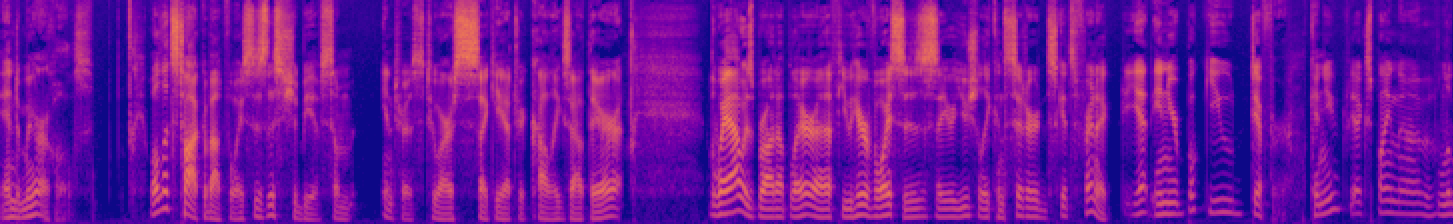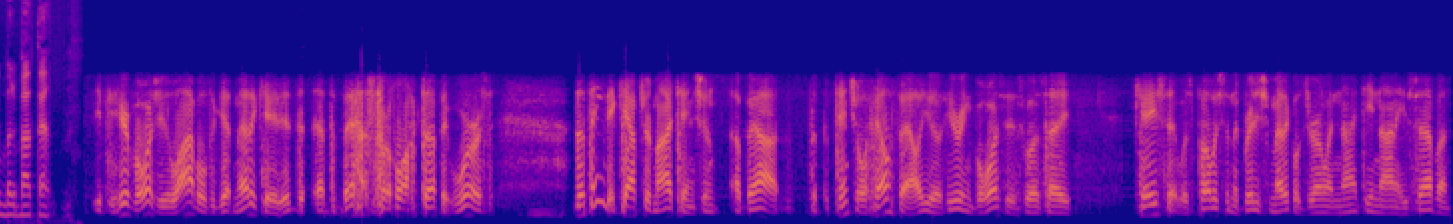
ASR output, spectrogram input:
and miracles. Well, let's talk about voices. This should be of some interest to our psychiatric colleagues out there. The way I was brought up, Larry, if you hear voices, you're usually considered schizophrenic. Yet in your book, you differ. Can you explain uh, a little bit about that? If you hear voices, you're liable to get medicated at the best or locked up at worst. The thing that captured my attention about the potential health value of hearing voices was a case that was published in the British Medical Journal in 1997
